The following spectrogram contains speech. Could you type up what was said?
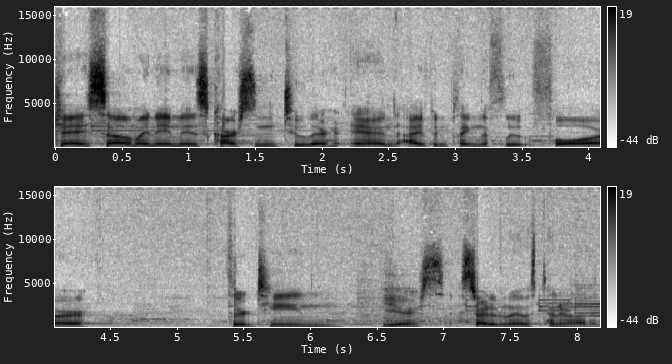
Okay, so my name is Carson Tueller, and I've been playing the flute for 13 years. I started when I was 10 or 11.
